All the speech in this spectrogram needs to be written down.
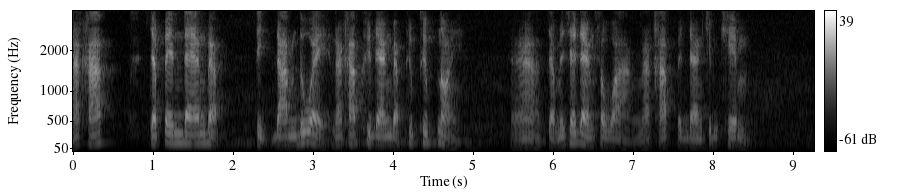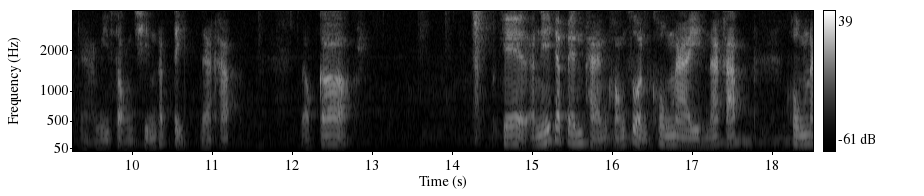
นะครับ จะเป็นแดงแบบ ติดดำด้วยนะครับ คือแดงแบบทึบๆหน่อยอ่าจะไม่ใช่แดงสว่างนะครับ เป็นแดงเข้มๆอ่ามี2ชิ้นพลาสติกนะครับ แล้วก็โอเค อันนี้จะเป็นแผงของส่วนโครงในนะครับโครงใน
